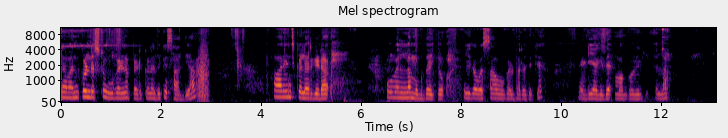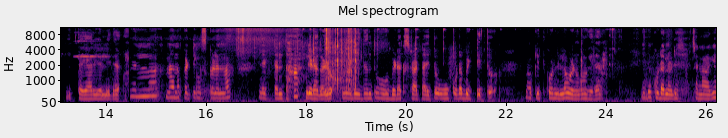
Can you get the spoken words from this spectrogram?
ನಾವು ಅಂದ್ಕೊಂಡಷ್ಟು ಹೂಗಳನ್ನ ಪಡ್ಕೊಳ್ಳೋದಕ್ಕೆ ಸಾಧ್ಯ. ಆರೆಂಜ್ ಕಲರ್ ಗಿಡ, ಹೂವೆಲ್ಲ ಮುಗ್ದೋಯ್ತು. ಈಗ ಹೊಸ ಹೂಗಳು ಬರೋದಕ್ಕೆ ರೆಡಿಯಾಗಿದೆ ಮಗು ಎಲ್ಲ ಈಗ ತಯಾರಿಯಲ್ಲಿದೆ. ಎಲ್ಲ ನಾನು ಕಟ್ಟಿಂಗ್ಸ್ಗಳನ್ನು ನೆಟ್ಟಂತಹ ಗಿಡಗಳು. ನೋಡಿ, ಇದಂತೂ ಹೂ ಬಿಡೋಕ್ಕೆ ಸ್ಟಾರ್ಟ್ ಆಯಿತು. ಹೂ ಕೂಡ ಬಿಟ್ಟಿತ್ತು. ನಾವು ಕಿತ್ಕೊಂಡಿಲ್ಲ, ಒಣಗೋಗಿದೆ. ಇದು ಕೂಡ ನೋಡಿ, ಚೆನ್ನಾಗಿ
